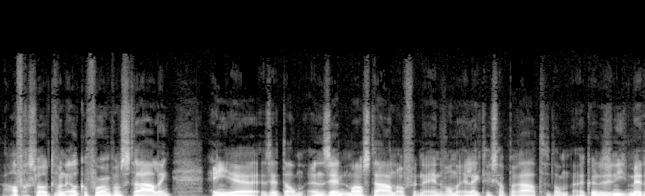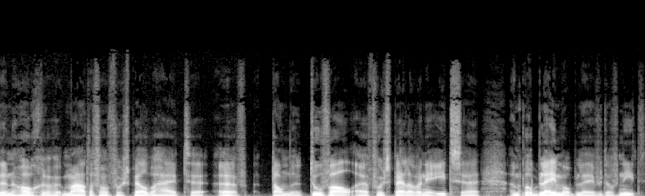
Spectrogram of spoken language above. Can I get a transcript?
afgesloten van elke vorm van straling en je zet dan een zendmast aan of een een of ander elektrisch apparaat, dan eh, kunnen ze niet met een hogere mate van voorspelbaarheid eh, eh, dan toeval eh, voorspellen wanneer iets eh, een probleem oplevert of niet.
